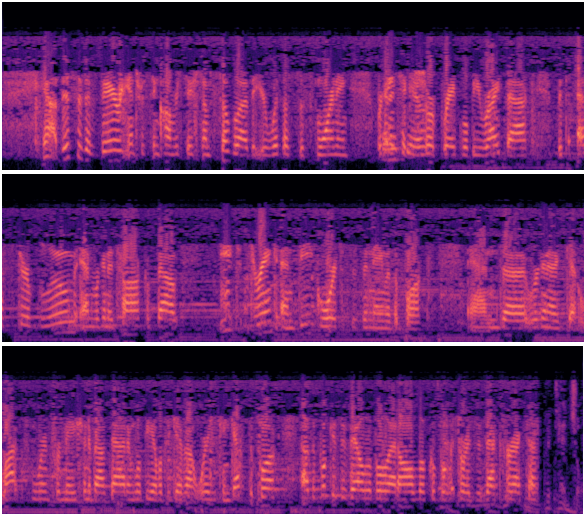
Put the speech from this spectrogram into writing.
yeah, this is a very interesting conversation. I'm so glad that you're with us this morning. We're going to take a short break. We'll be right back with Esther Blum, and we're going to talk about Eat, Drink, and Be Gorgeous is the name of the book. And uh, we're going to get lots more information about that, and we'll be able to give out where you can get the book. Uh, the book is available at all local bookstores. Is that correct? Potential.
